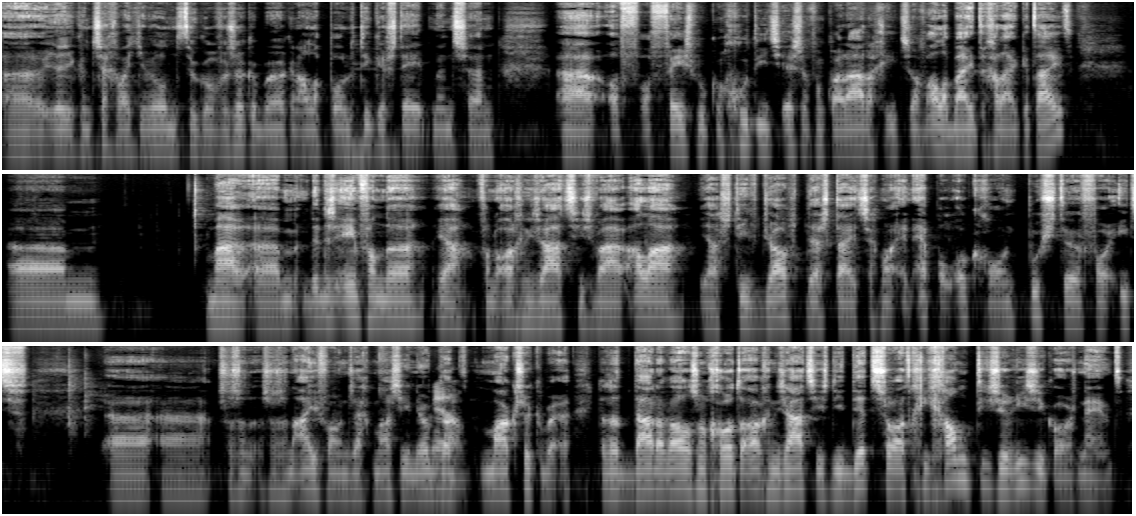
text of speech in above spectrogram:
eh, ja, je kunt zeggen wat je wil natuurlijk over Zuckerberg en alle politieke statements. En eh, of, of Facebook een goed iets is of een kwaadaardig iets, of allebei tegelijkertijd. Ehm, maar ehm, dit is een van de, ja, van de organisaties waar alla, ja, Steve Jobs destijds zeg maar, in Apple ook gewoon pushte voor iets. eh, eh, zoals, een, zoals een iPhone, zeg maar. Zie je nu ook Ja. dat Mark Zuckerberg, dat het daardoor wel zo'n grote organisatie is die dit soort gigantische risico's neemt.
